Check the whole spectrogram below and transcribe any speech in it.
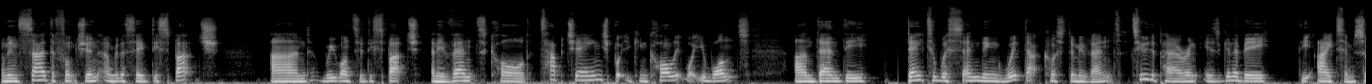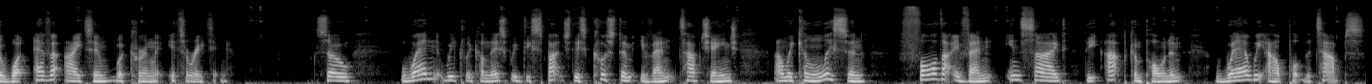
And inside the function, I'm going to say dispatch and we want to dispatch an event called tab change, but you can call it what you want and then the data we're sending with that custom event to the parent is going to be the item. So whatever item we're currently iterating. So when we click on this, we dispatch this custom event tab change and we can listen for that event inside the app component where we output the tabs.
